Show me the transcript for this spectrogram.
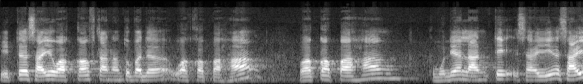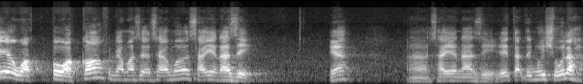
kita saya wakaf tanah tu pada wakaf Pahang, wakaf Pahang, kemudian lantik saya, saya wak, pewakaf dan masa yang sama saya nazir. Ya. Ha, saya nazir. Jadi tak timbul isu lah.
